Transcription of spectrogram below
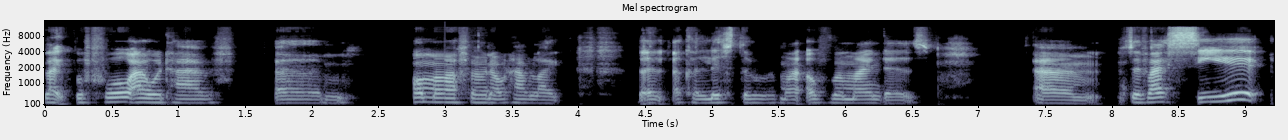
Like before I would have um on my phone I would have like the, like a list of remi- of reminders um, so if I see it,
